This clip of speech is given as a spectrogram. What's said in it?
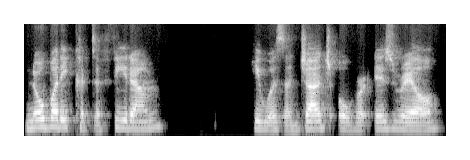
Nobody could defeat him. He was a judge over Israel.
